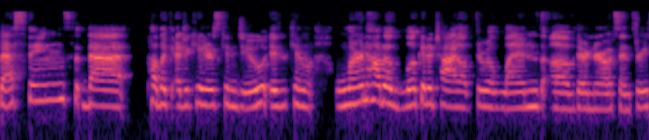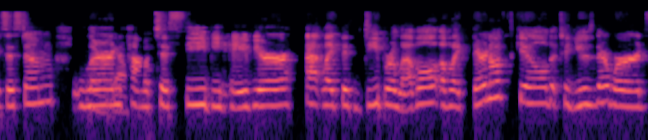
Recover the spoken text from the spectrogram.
best things that public educators can do is can learn how to look at a child through a lens of their neurosensory system mm, learn yeah. how to see behavior at like this deeper level of like they're not skilled to use their words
